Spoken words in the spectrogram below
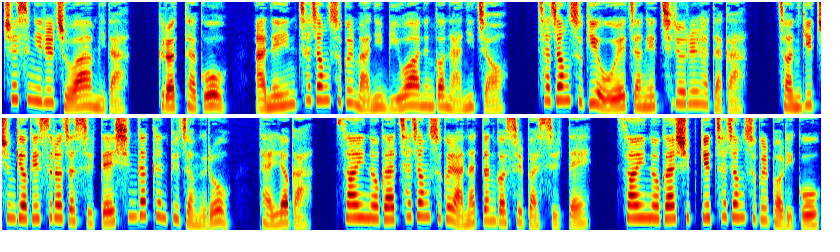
최승희를 좋아합니다. 그렇다고 아내인 차정숙을 많이 미워하는 건 아니죠. 차정숙이 오해장애 치료를 하다가 전기 충격에 쓰러졌을 때 심각한 표정으로 달려가 서인호가 차정숙을 안았던 것을 봤을 때 서인호가 쉽게 차정숙을 버리고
